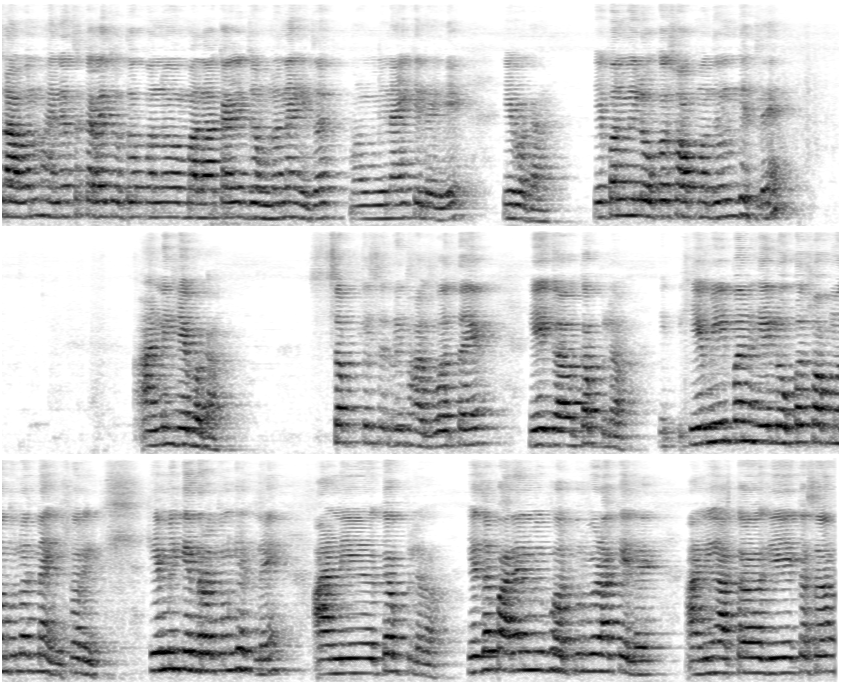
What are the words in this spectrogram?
श्रावण महिन्याचं करायचं होतं पण मला काय जमलं नाही ह्याचं मग मी नाही केलं हे. हे बघा. हे पण मी लोक शॉपमधून घेतलंय. आणि हे बघा. सप्तसती भागवत आहे. हे ग- कपलं. हे- हे मी पण हे लोकल शॉपमधूनच नाही सॉरी हे मी केंद्रातून घेतलंय. आणि कपलं. हे जर पारायण मी भरपूर वेळा केलंय. आणि आता हे कसं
